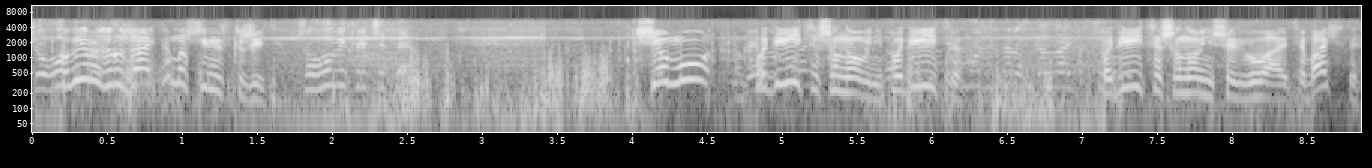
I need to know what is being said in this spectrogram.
Чого Коли ви розгружаються машини, скажіть? Чого ви кричите? Чому? Подивіться, шановні, подивіться. Подивіться, шановні, що відбувається, бачите?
